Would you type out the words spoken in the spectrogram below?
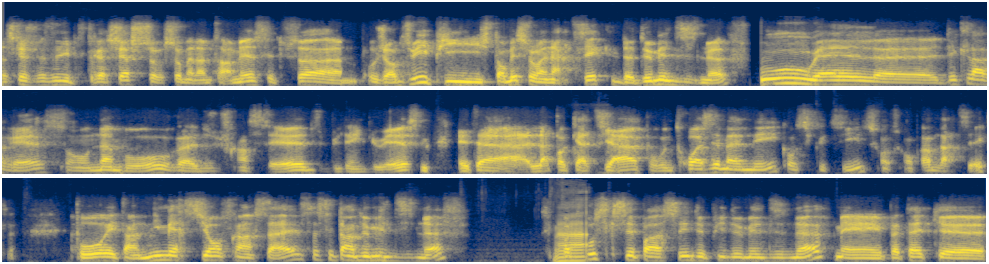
parce que je faisais des petites recherches sur, sur Mme Thomas et tout ça euh, aujourd'hui, puis je suis tombé sur un article de 2019 où elle euh, déclarait son amour euh, du français, du bilinguisme, était à l'apocatière pour une troisième année consécutive, ce qu'on se comprend de l'article, pour être en immersion française. Ça, c'est en 2019. C'est pas ah. trop ce qui s'est passé depuis 2019, mais peut-être que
